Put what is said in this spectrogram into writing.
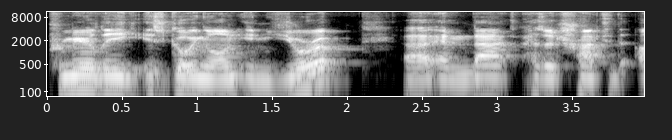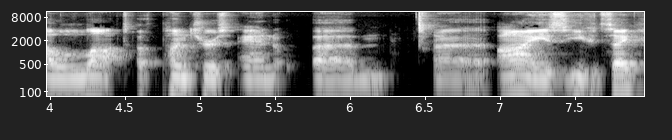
Premier League is going on in Europe, uh, and that has attracted a lot of punters and um, uh, eyes, you could say,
